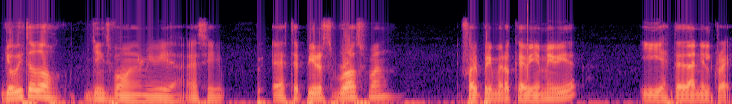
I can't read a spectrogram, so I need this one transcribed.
yo he visto dos James Bond en mi vida. Es decir, este Pierce Brosnan fue el primero que vi en mi vida. Y este Daniel Craig.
